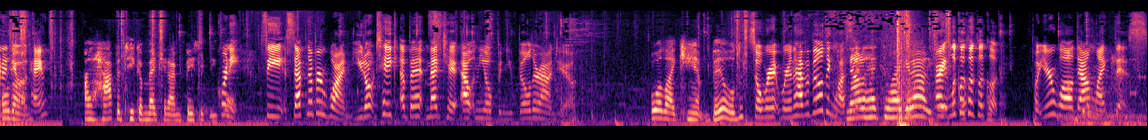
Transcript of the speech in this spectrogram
Gonna Hold do, on. okay? I have to take a medkit. I'm basically Courtney, dead. see, step number one, you don't take a be- med kit out in the open. You build around you. Well, I can't build. So we're, we're gonna have a building lesson. Now the heck do I get out All right, look, look, look, look, look. Put your wall down like this.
